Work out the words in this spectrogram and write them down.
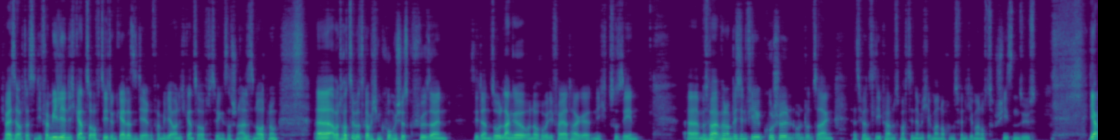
ich weiß ja auch, dass sie die Familie nicht ganz so oft sieht und Gerda sieht ja ihre Familie auch nicht ganz so oft. Deswegen ist das schon alles in Ordnung. Äh, aber trotzdem wird es, glaube ich, ein komisches Gefühl sein, sie dann so lange und auch über die Feiertage nicht zu sehen. Äh, müssen wir einfach noch ein bisschen viel kuscheln und uns sagen, dass wir uns lieb haben. Das macht sie nämlich immer noch und das finde ich immer noch zum Schießen süß. Ja,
